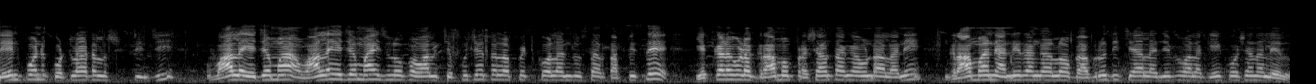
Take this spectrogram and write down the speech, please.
లేనిపోని కొట్లాటలు సృష్టించి వాళ్ళ యజమా వాళ్ళ యజమాయిస్ లోపల వాళ్ళు చెప్పు చేతుల్లో పెట్టుకోవాలని చూస్తారు. తప్పిస్తే ఎక్కడ కూడా గ్రామం ప్రశాంతంగా ఉండాలని గ్రామాన్ని అన్ని రంగాల్లో అభివృద్ధి చేయాలని చెప్పి వాళ్ళకి ఏ క్వశ్చన్ లేదు.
